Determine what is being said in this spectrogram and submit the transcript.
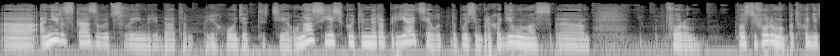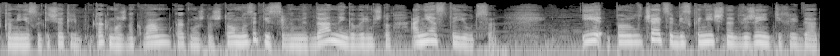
А, они рассказывают своим ребятам, приходят те. У нас есть какое-то мероприятие, вот, допустим, проходил у нас э, форум. После форума подходит ко мне несколько человек, как можно к вам, как можно что. Мы записываем их данные, говорим, что они остаются. И получается бесконечное движение этих ребят.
